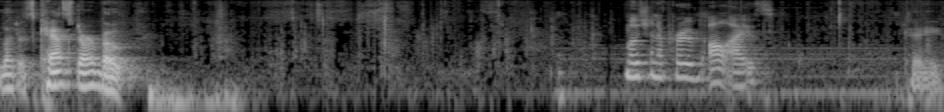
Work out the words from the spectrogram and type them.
Let us cast our vote. Motion approved, all ayes. Okay,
